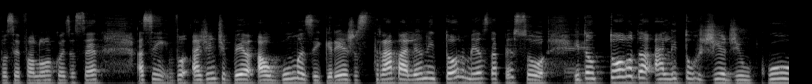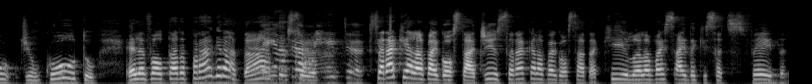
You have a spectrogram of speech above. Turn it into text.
você falou uma coisa certa, assim, a gente vê algumas igrejas trabalhando em torno mesmo da pessoa. É. Então, toda a liturgia de um culto, de um culto ela é voltada para agradar Nem a pessoa. A Será que ela vai gostar disso? Será que ela vai gostar daquilo? Ela vai sair daqui satisfeita?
